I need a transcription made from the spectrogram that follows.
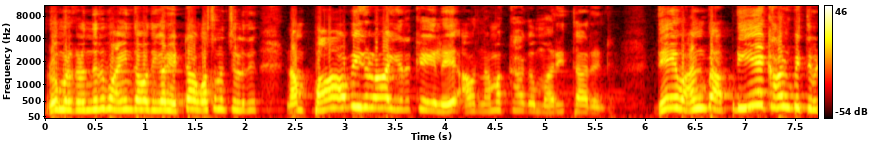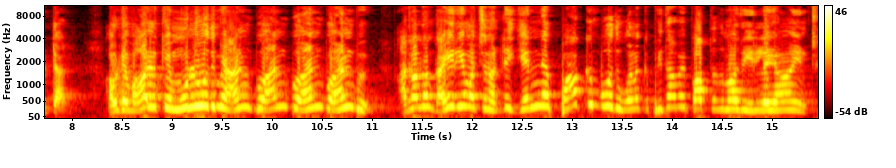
ரோமர்கள் நிருபம் ஐந்தாவது அதிகாரம் எட்டாம் வசனம் சொல்லுது நம் பாவிகளா இருக்கையிலே அவர் நமக்காக மறித்தார் என்று. தேவ அன்பை அப்படியே காண்பித்து விட்டார். அவருடைய வாழ்க்கை முழுவதுமே அன்பு அன்பு அன்பு அன்பு. அதனால தான் தைரியமா சொன்னாட்டு என்னை பார்க்கும்போது உனக்கு பிதாவை பார்த்தது மாதிரி இல்லையா? என்று.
